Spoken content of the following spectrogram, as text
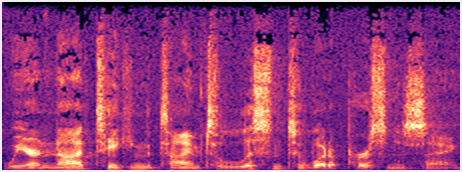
we are not taking the time to listen to what a person is saying.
